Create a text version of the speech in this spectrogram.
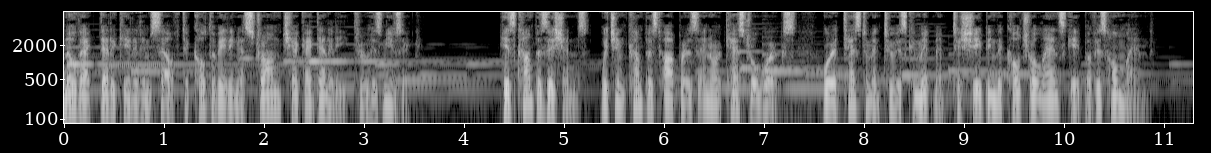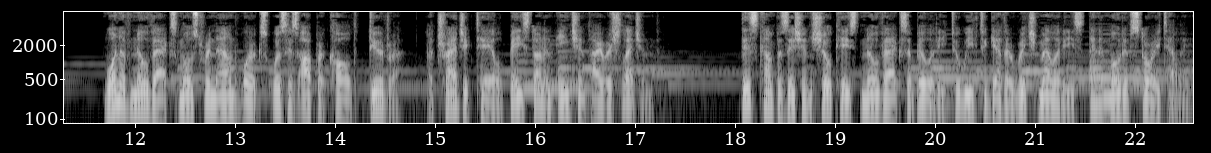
Novák dedicated himself to cultivating a strong Czech identity through his music. His compositions, which encompassed operas and orchestral works, were a testament to his commitment to shaping the cultural landscape of his homeland. One of Novák's most renowned works was his opera called Deirdre, a tragic tale based on an ancient Irish legend. This composition showcased Novák's ability to weave together rich melodies and emotive storytelling.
